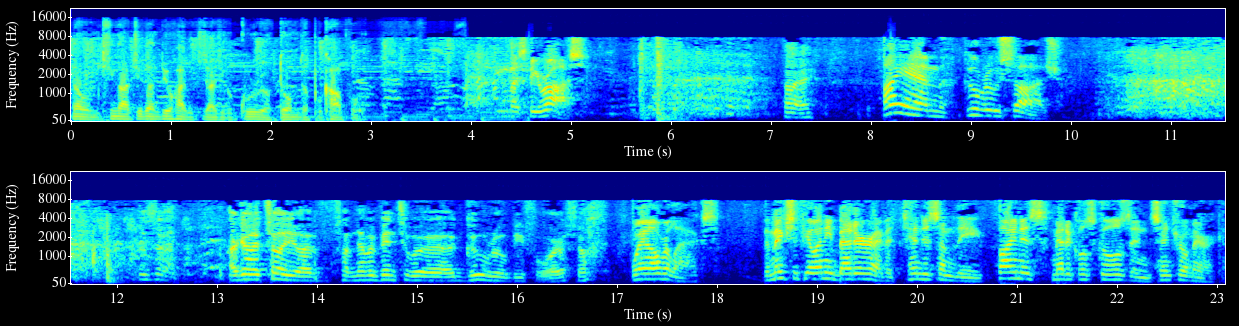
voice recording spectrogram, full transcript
那我们听到这段对话就知道这个 guru 有多么的不靠谱。 You must be Ross. Hi. I am Guru Saj. Listen, I gotta tell you, I've, I've never been to a guru before, so. Well, relax. If it makes you feel any better, I've attended some of the finest medical schools in Central America.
